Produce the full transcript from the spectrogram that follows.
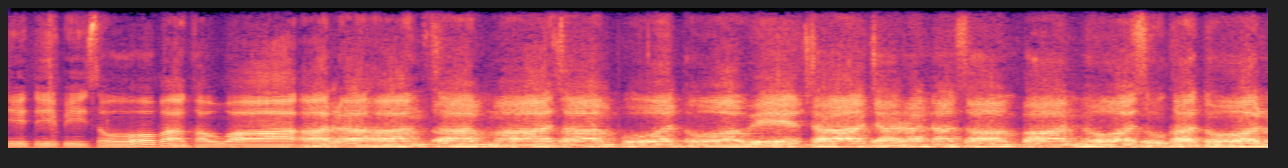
อิติปิโสภะคะวาอะระหังสัมมาสัมพุทโธเวชชาจารณสัมปันโนสุขตัวโล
